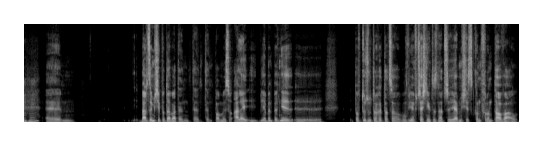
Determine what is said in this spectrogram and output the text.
Mhm. Em, Bardzo mi się podoba ten, ten, ten pomysł, ale ja bym pewnie y, powtórzył trochę to, co mówiłem wcześniej. To znaczy, ja bym się skonfrontował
